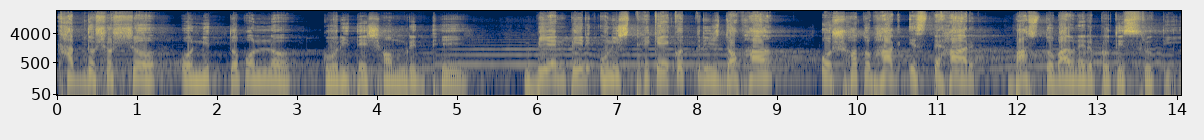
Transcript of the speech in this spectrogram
খাদ্যশস্য ও নিত্যপণ্য করিতে সমৃদ্ধি। বিএনপির উনিশ থেকে একত্রিশ দফা ও শতভাগ ইস্তেহার বাস্তবায়নের প্রতিশ্রুতি।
